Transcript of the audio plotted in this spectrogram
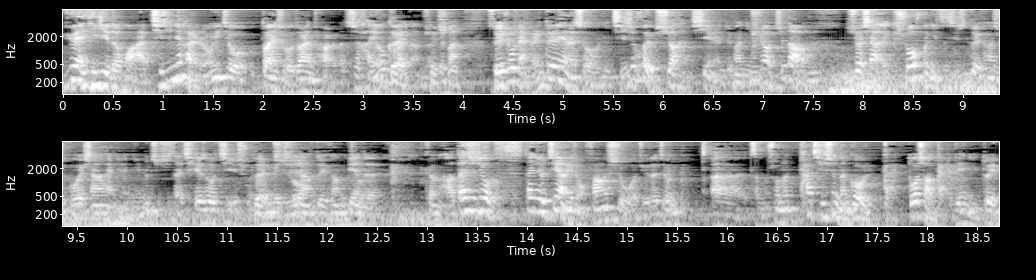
愿意的话，其实你很容易就断手断腿的，是很有可能的，对对吧？所以说两个人对练的时候，你其实会需要很信任对方，你需要知道，需要像说服你自己是对方是不会伤害你的，你们只是在切磋技术，你们只是对没错让对方变得更好。但是就但就这样一种方式，我觉得就呃怎么说呢？它其实能够改多少改变你对。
